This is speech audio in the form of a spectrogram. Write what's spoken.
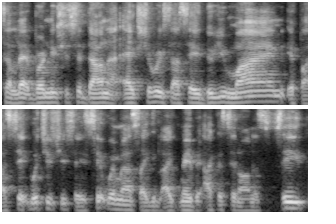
to let Verneashia sit down. I asked Sharice, I say, do you mind if I sit with you? She said, sit with me. I said, like maybe I could sit on the seat,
